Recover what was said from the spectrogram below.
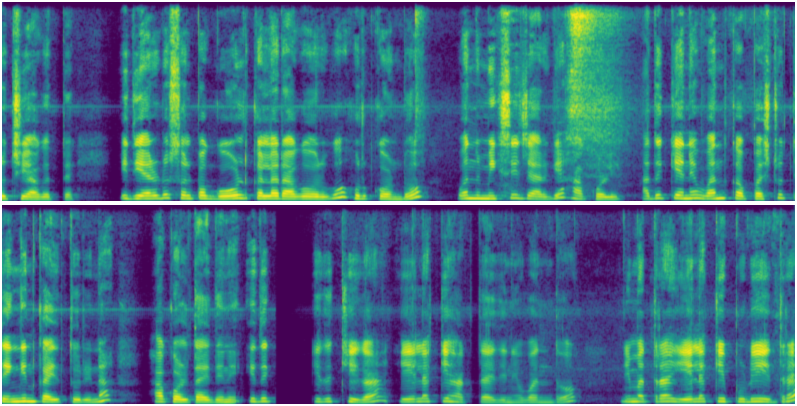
ರುಚಿಯಾಗುತ್ತೆ. ಇದೆರಡು ಸ್ವಲ್ಪ ಗೋಲ್ಡ್ ಕಲರ್ ಆಗೋವರೆಗೂ ಹುರ್ಕೊಂಡು ಒಂದು ಮಿಕ್ಸಿ ಜಾರ್ಗೆ ಹಾಕ್ಕೊಳ್ಳಿ ಅದಕ್ಕೇ ಒಂದು ಕಪ್ಪಷ್ಟು ತೆಂಗಿನಕಾಯಿ ತುರಿನ ಹಾಕ್ಕೊಳ್ತಾ ಇದ್ದೀನಿ. ಇದಕ್ಕೆ ಇದಕ್ಕೀಗ ಏಲಕ್ಕಿ ಹಾಕ್ತಾ ಇದ್ದೀನಿ ಒಂದು. ನಿಮ್ಮ ಹತ್ರ ಏಲಕ್ಕಿ ಪುಡಿ ಇದ್ದರೆ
